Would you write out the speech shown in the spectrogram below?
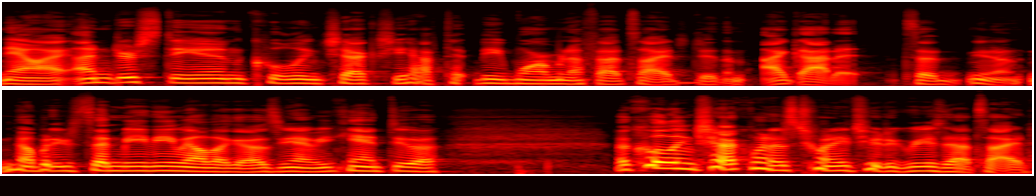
Now, I understand cooling checks, you have to be warm enough outside to do them. I got it. So, you know, nobody send me an email that goes, you know, you can't do a, a cooling check when it's 22 degrees outside.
